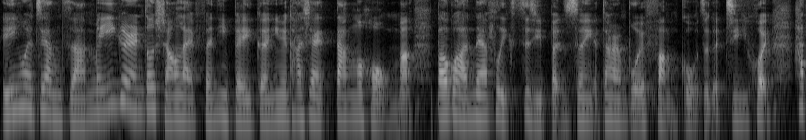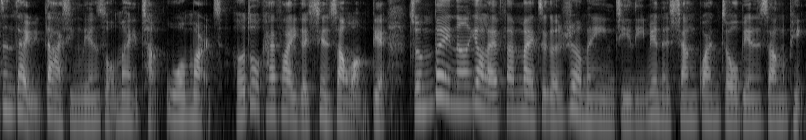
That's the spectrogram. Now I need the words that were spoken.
也因因为这样子啊，每一个人都想要来分一杯羹，因为他现在当红嘛。包括 Netflix 自己本身也当然不会放过这个机会。他正在与大型连锁卖场 Walmart 合作开发一个线上网店，准备呢要来贩卖这个热门影集里面的相关周边商品，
